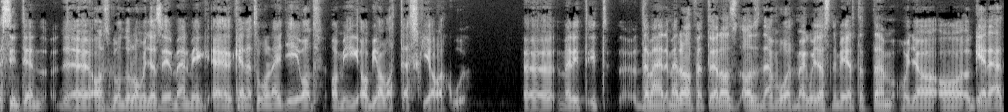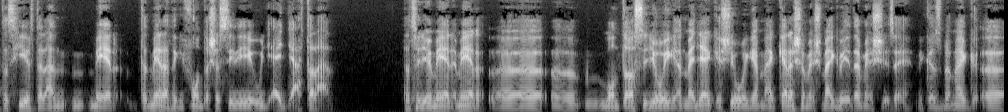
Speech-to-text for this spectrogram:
szintén azt gondolom, hogy azért, mert még kellett volna egy évad, ami, ami alatt ez kialakul. Mert itt, itt de már mert alapvetően az, az nem volt meg, vagy azt nem értettem, hogy a, a Geralt az hirtelen miért, tehát miért lett neki fontos a Siri úgy egyáltalán. Tehát, hogy ő miért, miért ö, ö, mondta azt, hogy jó, igen, megyek, és jó, igen, megkeresem, és megvédem, és izé, miközben meg ö,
